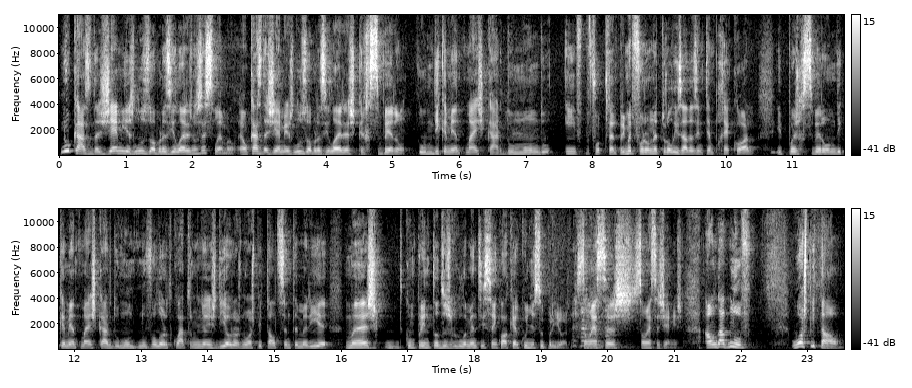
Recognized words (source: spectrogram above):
No caso das gêmeas luso-brasileiras, não sei se lembram, é um caso das gêmeas luso-brasileiras que receberam o medicamento mais caro do mundo e, portanto, primeiro foram naturalizadas em tempo recorde e depois receberam o medicamento mais caro do mundo no valor de 4 milhões de euros no Hospital de Santa Maria, mas cumprindo todos os regulamentos e sem qualquer cunha superior. São essas, são essas gêmeas. Há um dado novo. O hospital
